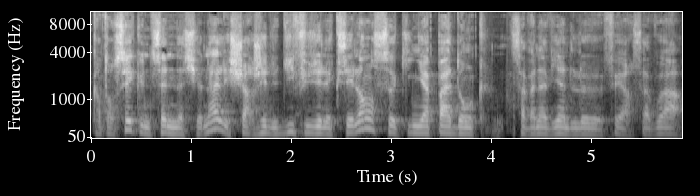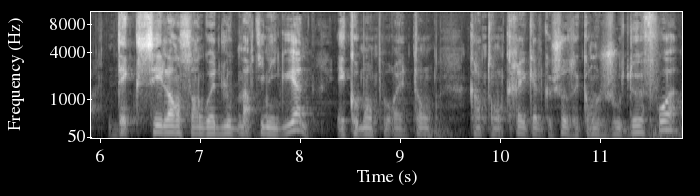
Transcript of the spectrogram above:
Quand on sait qu'une scène nationale est chargée de diffuser l'excellence, qu'il n'y a pas donc, Savannah vient de le faire savoir, d'excellence en Guadeloupe, Martinique, Guyane, et comment pourrait-on, quand on crée quelque chose et qu'on le joue deux fois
